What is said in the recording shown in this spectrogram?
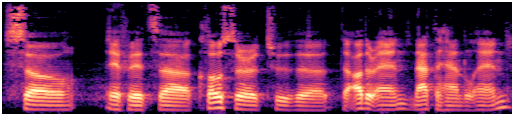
So if it's uh, closer to the the other end, not the handle end,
